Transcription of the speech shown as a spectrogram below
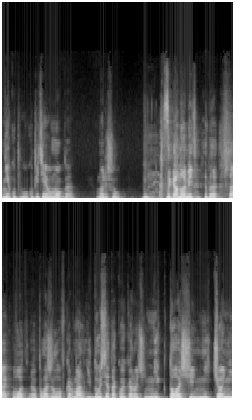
Не, куп- купить я его мог, да. Но решил, ну. Сэкономить. да. Так. Вот, э, положил его в карман, иду себе такой, короче, никто вообще, ничего, ни-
